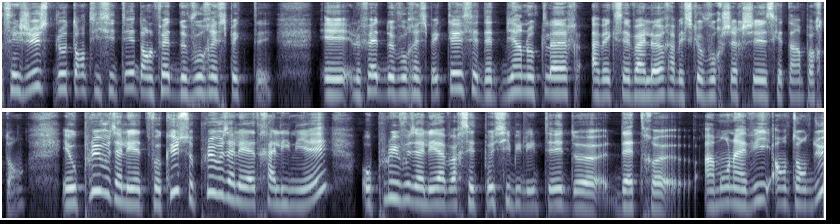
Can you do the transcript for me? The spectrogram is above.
c'est juste l'authenticité dans le fait de vous respecter. Et le fait de vous respecter, c'est d'être bien au clair avec ses valeurs, avec ce que vous recherchez, ce qui est important. Et au plus vous allez être focus, au plus vous allez être aligné, au plus vous allez avoir cette possibilité de d'être, euh, à mon avis, entendu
